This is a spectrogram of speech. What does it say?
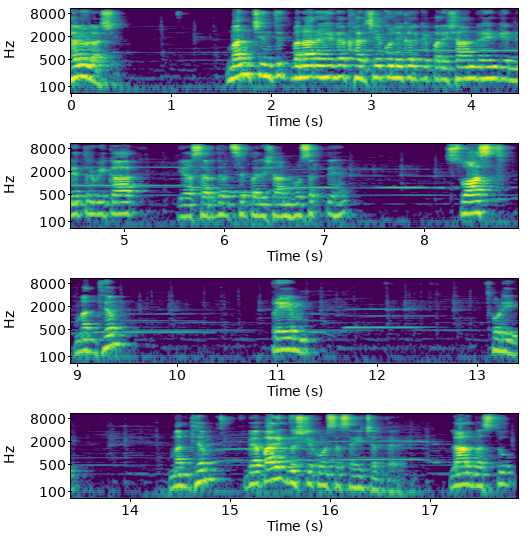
धनुराशि। मन चिंतित बना रहेगा, खर्चे को लेकर के परेशान रहेंगे, नेत्र विकार या सरदर्द से परेशान हो सकते हैं। स्वास्थ्य, मध्यम, प्रेम, थोड़ी मध्यम, व्यापारिक दृष्टिकोण से सही चलते रहे। लाल वस्तु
